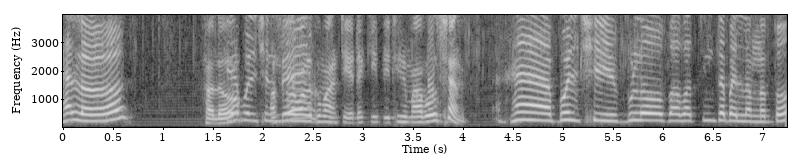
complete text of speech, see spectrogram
হ্যালো হ্যালো কে বলছেন বে? আসসালামু আলাইকুম আন্টি। এটা কি তিথির মা বলছেন? হ্যাঁ বলছি। বলো বাবা চিনতে পারলাম না তো।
